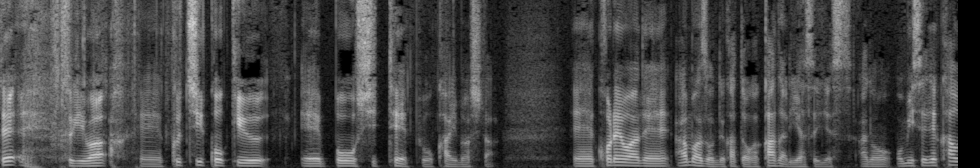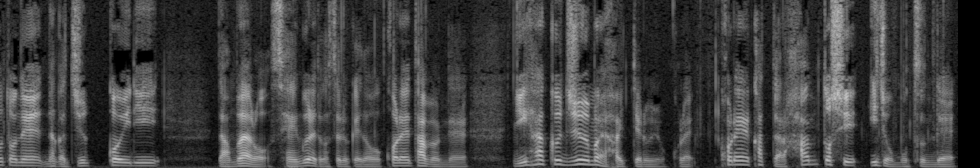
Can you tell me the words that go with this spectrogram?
で、次は、えー、口呼吸えー、防止テープを買いました。えー、これはね、Amazon で買った方がかなり安いです。あの、お店で買うとね、なんか10個入り、なんぼやろ、1000円ぐらいとかするけど、これ多分ね、210枚入ってるんよ、これ。これ買ったら半年以上持つんで、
